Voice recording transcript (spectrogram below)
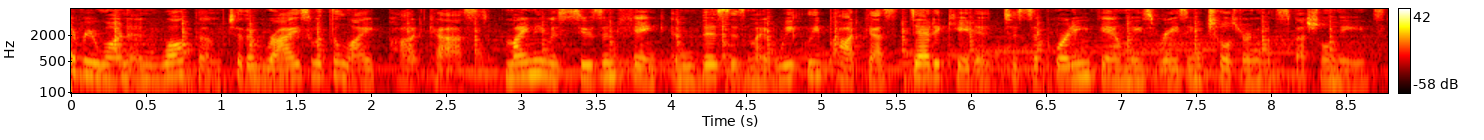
everyone, and welcome to the Rise with the Light podcast. My name is Susan Fink, and this is my weekly podcast dedicated to supporting families raising children with special needs.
